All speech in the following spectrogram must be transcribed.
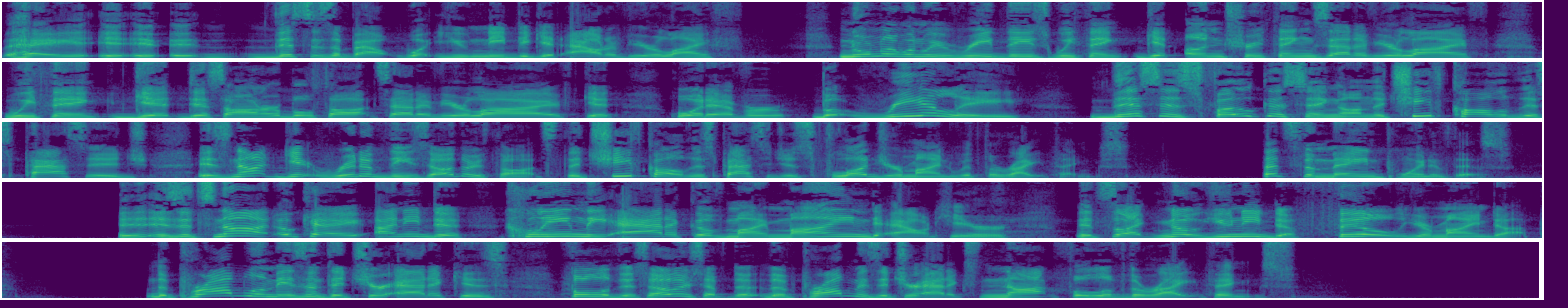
hey, it, it, this is about what you need to get out of your life. Normally, when we read these, we think get untrue things out of your life. We think get dishonorable thoughts out of your life, get whatever. But really, this is focusing on the chief call of this passage is not get rid of these other thoughts. The chief call of this passage is flood your mind with the right things. That's the main point of this. Is it's not, okay, I need to clean the attic of my mind out here. It's like, no, you need to fill your mind up. The problem isn't that your attic is full of this other stuff. The, the problem is that your attic's not full of the right things.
